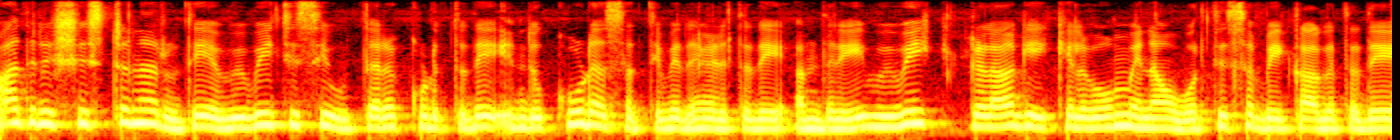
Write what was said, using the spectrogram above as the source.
ಆದರೆ ಶಿಷ್ಟನ ಹೃದಯ ವಿವೇಚಿಸಿ ಉತ್ತರ ಕೊಡುತ್ತದೆ ಎಂದು ಕೂಡ ಸತ್ಯವೇದ ಹೇಳುತ್ತದೆ. ಅಂದರೆ ವಿವೇಕಿಗಳಾಗಿ ಕೆಲವೊಮ್ಮೆ ನಾವು ವರ್ತಿಸಬೇಕಾಗುತ್ತದೆ.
